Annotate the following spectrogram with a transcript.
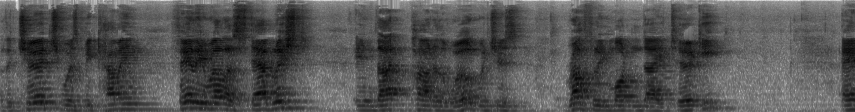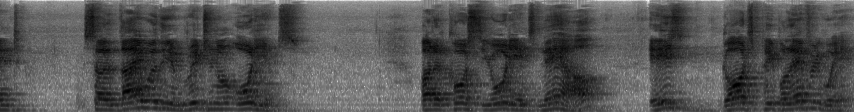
The church was becoming fairly well established in that part of the world, which is roughly modern day Turkey. And so they were the original audience. But of course, the audience now is God's people everywhere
